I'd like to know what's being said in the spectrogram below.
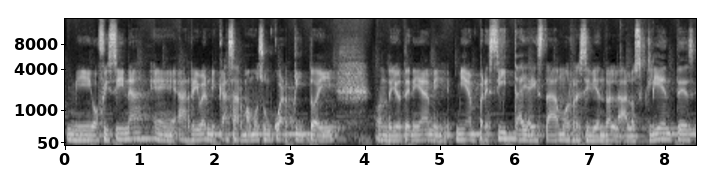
mi oficina eh, arriba en mi casa, armamos un cuartito ahí donde yo tenía mi, mi empresita y ahí estábamos recibiendo a, los clientes.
